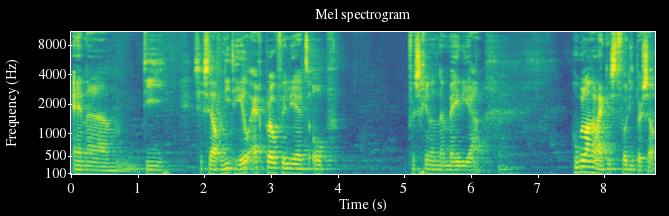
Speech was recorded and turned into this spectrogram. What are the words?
en ehm, die zichzelf niet heel erg profileert op verschillende media. Hoe belangrijk is het voor die persoon?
